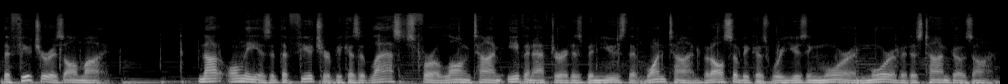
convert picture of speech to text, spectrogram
the future is all mine. Not only is it the future because it lasts for a long time even after it has been used at one time, but also because we're using more and more of it as time goes on.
